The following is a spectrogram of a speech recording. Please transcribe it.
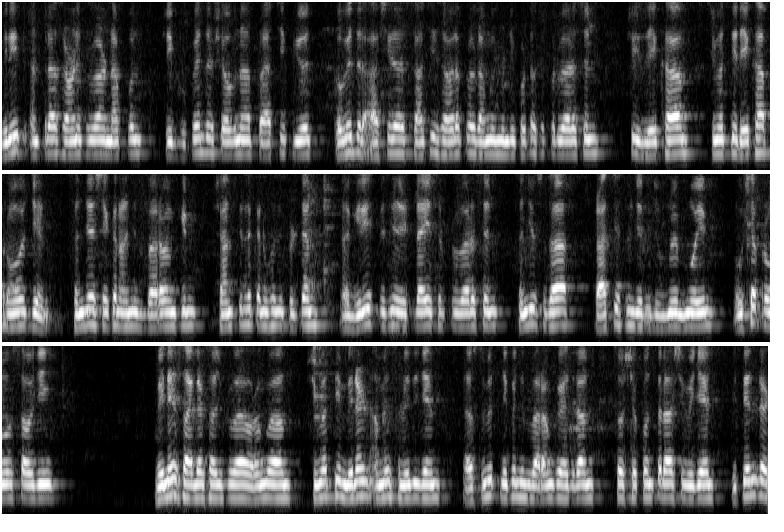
विनीत अंतरा श्रावणी परिवार, नागपुर। श्री भूपेंद्र शोभना, प्राची पियोज पवित्र आशीर्वाद, साची सावला परिवार रामगंज मंडी, कोटा से परिवार से श्री रेखा श्रीमती रेखा प्रमोद जैन, संजय शेखर आनंद बारावम किम शांति कनभूति पिल्टन गिरीश प्रसिद्ध इटलाई सर संजीव सुधा, प्राची मोहिम उषा प्रमोद साहू जी विनय सागर साहू परिवार औरंगाबाद श्रीमती मिरण अमित सुनिधि जैन सुमित निकुंज बाराम के हैदराबाद सौ शकुंतला श्री विजय जितेंद्र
